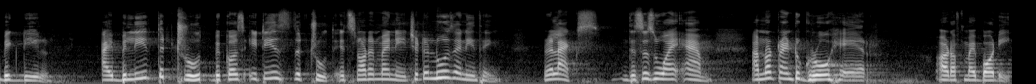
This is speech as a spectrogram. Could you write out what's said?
big deal. I believe the truth because it is the truth. It's not in my nature to lose anything. Relax. This is who I am. I'm not trying to grow hair out of my body.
